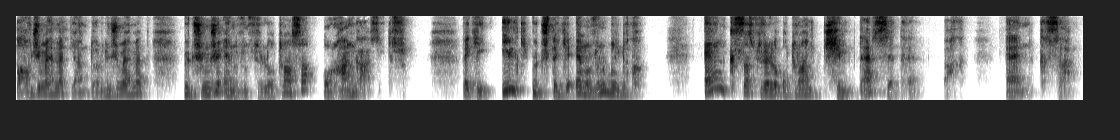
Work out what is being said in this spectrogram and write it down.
Avcı Mehmet yani dördüncü Mehmet, üçüncü en uzun süreli oturansa Orhan Gazi'dir. Peki ilk üçteki en uzunu bulduk. En kısa süreli oturan kim derse de bak en kısa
